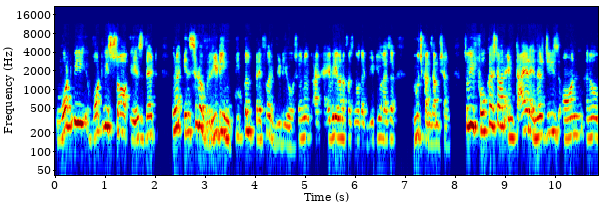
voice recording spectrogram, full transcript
What we what we saw is that you know instead of reading, people prefer video. So you know, every one of us know that video has a huge consumption. So we focused our entire energies on you know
